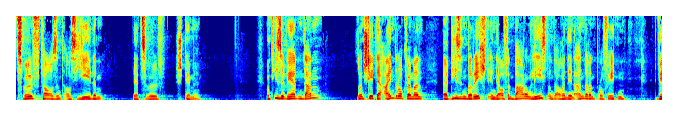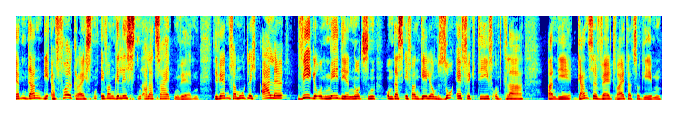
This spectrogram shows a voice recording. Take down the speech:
12.000 aus jedem der zwölf Stämme. Und diese werden dann, so entsteht der Eindruck, wenn man äh, diesen Bericht in der Offenbarung liest und auch in den anderen Propheten, werden dann die erfolgreichsten Evangelisten aller Zeiten werden. Sie werden vermutlich alle Wege und Medien nutzen, um das Evangelium so effektiv und klar an die ganze Welt weiterzugeben,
